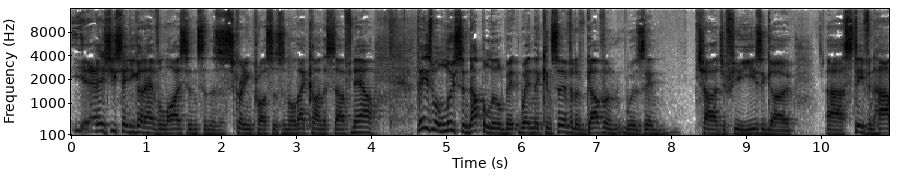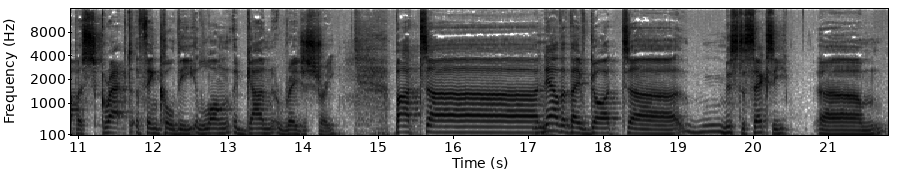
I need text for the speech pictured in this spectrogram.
yeah, as you said, you got to have a license, and there's a screening process and all that kind of stuff. Now, these were loosened up a little bit when the Conservative government was in charge a few years ago. Uh, Stephen Harper scrapped a thing called the Long Gun Registry. But uh, now that they've got uh, Mr. Sexy, um,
